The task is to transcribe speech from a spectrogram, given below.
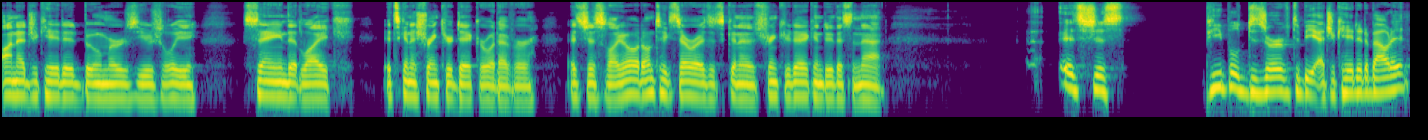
uneducated boomers usually saying that like it's going to shrink your dick or whatever. It's just like, oh, don't take steroids. It's going to shrink your dick and do this and that. It's just people deserve to be educated about it.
